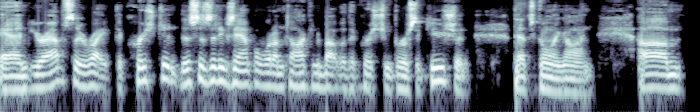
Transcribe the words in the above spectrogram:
And you're absolutely right. The Christian, this is an example of what I'm talking about with the Christian persecution that's going on. Um,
